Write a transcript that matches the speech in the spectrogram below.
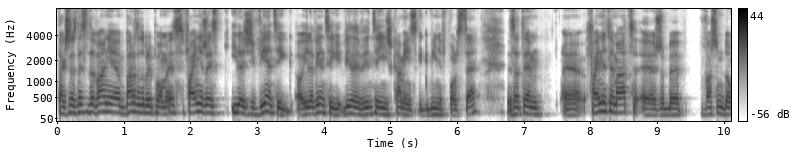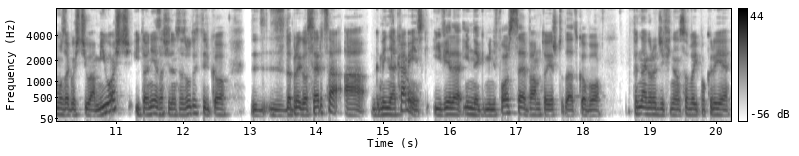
Także zdecydowanie bardzo dobry pomysł. Fajnie, że jest ileś więcej, o ile więcej, wiele więcej niż kamieńsk gmin w Polsce. Zatem e, fajny temat, e, żeby w waszym domu zagościła miłość i to nie za 700 zł, tylko z, dobrego serca, a gmina Kamieńsk i wiele innych gmin w Polsce wam to jeszcze dodatkowo wynagrodzi finansowo i pokryje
